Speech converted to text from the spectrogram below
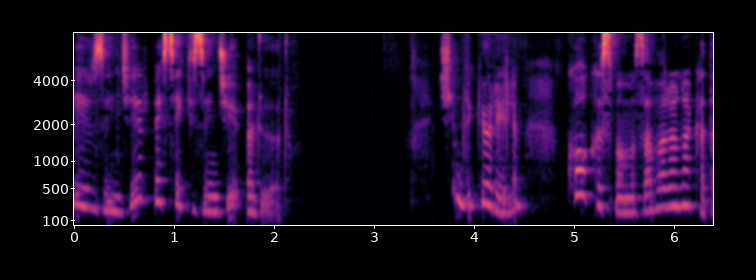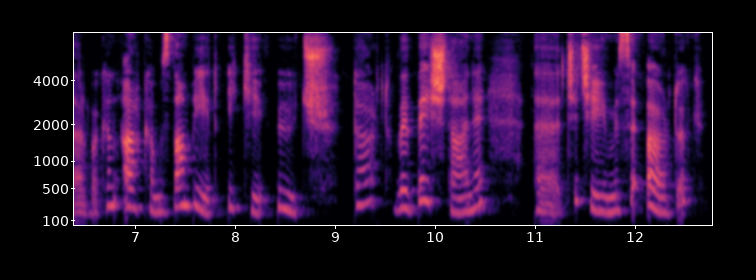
Bir zincir ve 8. örüyorum. Şimdi görelim. Kol kısmımıza varana kadar bakın arkamızdan 1, 2, 3, 4 ve 5 tane e, çiçeğimizi ördük.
